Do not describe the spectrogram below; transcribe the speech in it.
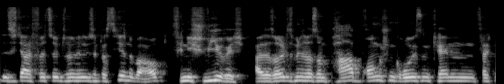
sich dafür zu interessieren überhaupt, finde ich schwierig. Also sollte zumindest mal so ein paar Branchengrößen kennen, vielleicht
